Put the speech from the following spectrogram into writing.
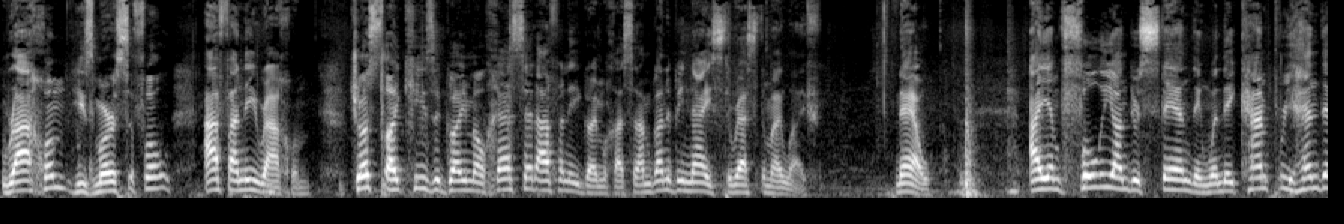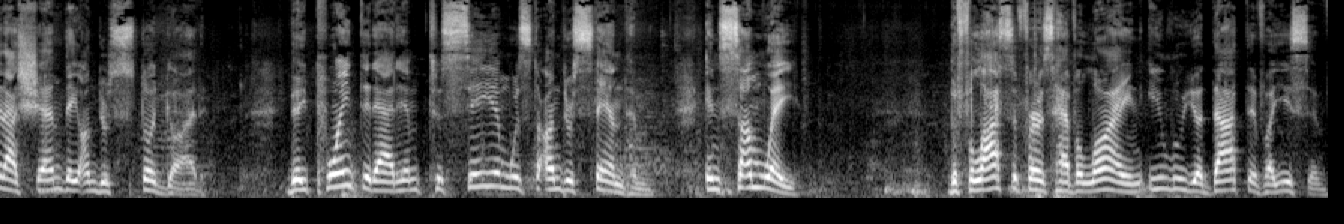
Rachum, He's merciful. Afani Rachum. Just like He's a Goimel Chesed, Afani Goimel Chesed. I'm going to be nice the rest of my life. Now, I am fully understanding. When they comprehended Hashem, they understood God. They pointed at Him. To see Him was to understand Him. In some way, the philosophers have a line, Ilu Yadate Vayisiv.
